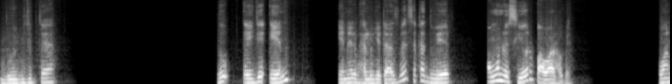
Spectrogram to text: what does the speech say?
দুই বিযুক্ত এক। এই যে এন এন এর ভ্যালু যেটা আসবে, সেটা দুইয়ের কমন রেশিওর পাওয়ার হবে। ওয়ান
